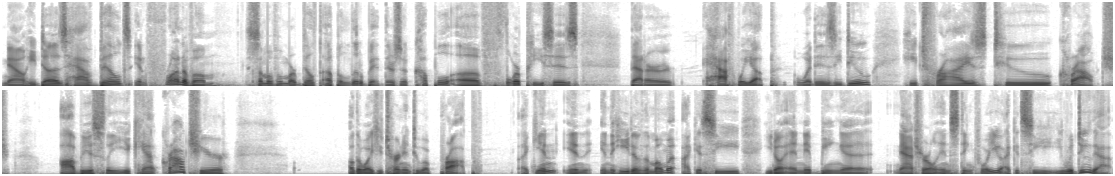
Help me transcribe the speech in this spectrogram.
Now, he does have builds in front of him. Some of them are built up a little bit. There's a couple of floor pieces that are halfway up. What does he do? He tries to crouch. Obviously, you can't crouch here. Otherwise, you turn into a prop. Again, in in the heat of the moment, I could see, you know, and it being a natural instinct for you, I could see you would do that.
